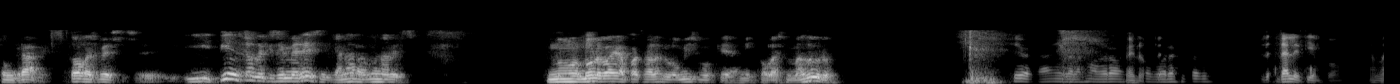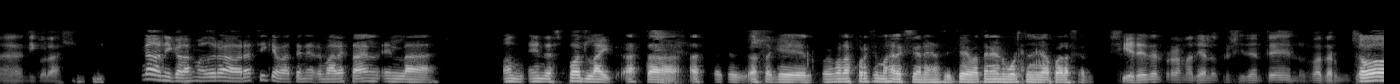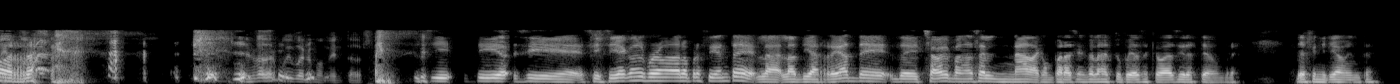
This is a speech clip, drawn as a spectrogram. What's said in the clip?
son graves, todas las veces. eh, Y pienso de que se merece ganar alguna vez. No, no le vaya a pasar lo mismo que a Nicolás Maduro. Sí, ¿verdad? Nicolás Maduro. Bueno. Dale tiempo a Nicolás. No, Nicolás Maduro ahora sí que va a tener, va a estar en, en la, on- en the spotlight hasta, hasta que, hasta que vuelvan las próximas elecciones, así que va a tener oportunidad para hacerlo. Si hereda el programa de Aló Presidente, nos va a dar muchos Oh, momentos. Nos va a dar muy buenos momentos. si, si, si, si sigue con el programa de los presidentes, la- las diarreas de, de Chávez van a ser nada comparación con las estupideces que va a decir este hombre. Definitivamente.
